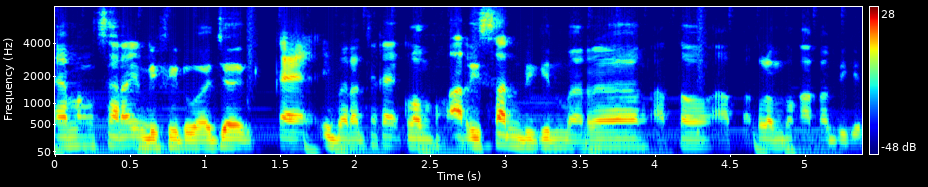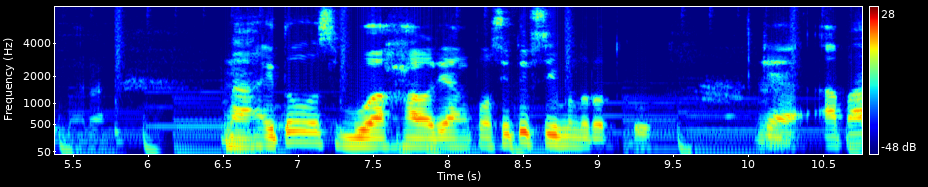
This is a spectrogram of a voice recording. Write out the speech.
emang secara individu aja kayak ibaratnya kayak kelompok arisan bikin bareng atau apa kelompok apa bikin bareng hmm. nah itu sebuah hal yang positif sih menurutku kayak hmm. apa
